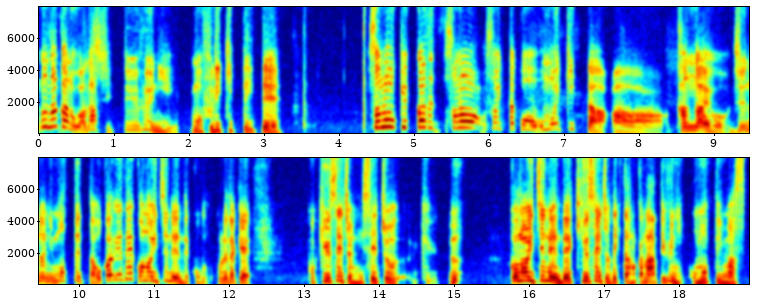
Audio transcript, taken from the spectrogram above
の中の和菓子っていうふうにもう振り切っていて、その結果で、その、そういったこう思い切ったあー考えを柔軟に持ってったおかげで、この1年でここれだけこう急成長に成長、きん？この1年で急成長できたのかなっていうふうに思っています。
